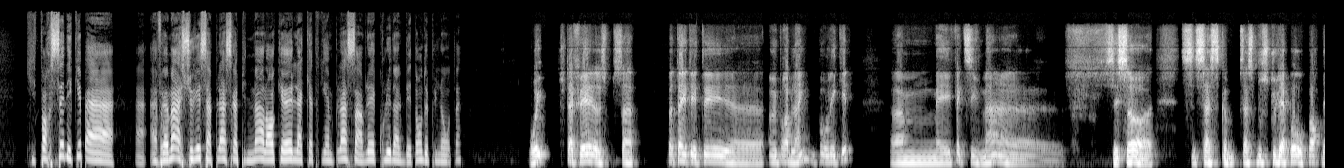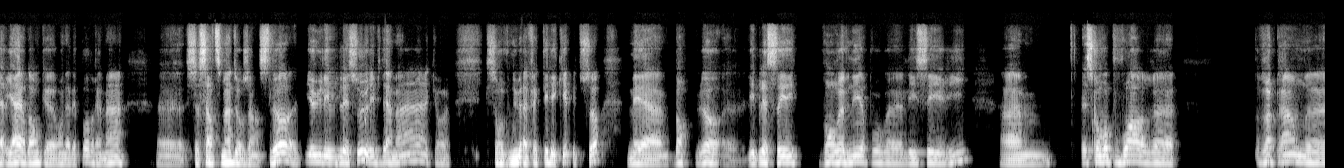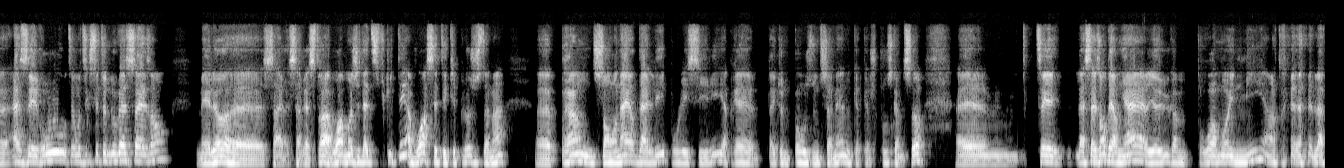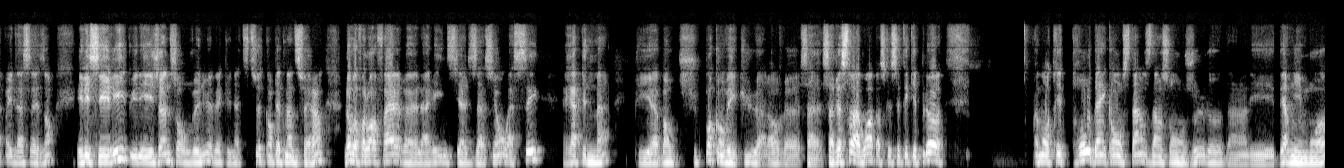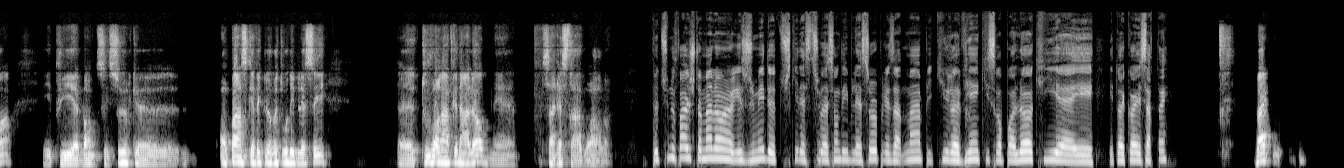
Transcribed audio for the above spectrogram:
forçait l'équipe à, vraiment assurer sa place rapidement alors que la quatrième place semblait couler dans le béton depuis longtemps? Oui, tout à fait. Ça peut-être été euh, un problème pour l'équipe, Euh, mais effectivement, euh, c'est ça. Ça ça se bousculait pas aux portes derrière, donc on n'avait pas vraiment ce sentiment d'urgence-là. Il y a eu les blessures, évidemment, qui, ont- qui sont venues affecter l'équipe et tout ça. Mais bon, là, les blessés vont revenir pour les séries. Est-ce qu'on va pouvoir reprendre euh, à zéro? On dit que c'est une nouvelle saison, mais là, euh, ça, restera à voir. Moi, j'ai de la difficulté à voir cette équipe-là, justement, euh, prendre son air d'aller pour les séries après peut-être une pause d'une semaine ou quelque chose comme ça. La saison dernière, il y a eu comme trois mois et demi entre la fin de la saison et les séries, puis les jeunes sont revenus avec une attitude complètement différente. Là, il va falloir faire la réinitialisation assez rapidement. Puis, euh, bon, je ne suis pas convaincu. Alors, euh, ça, restera à voir parce que cette équipe-là a montré trop d'inconstance dans son jeu là, dans les derniers mois. Et puis, euh, bon, c'est sûr que on pense qu'avec le retour des blessés, tout va rentrer dans l'ordre, mais ça restera à voir. Là. peux-tu nous faire justement là, un résumé de tout ce qui est la situation des blessures présentement, puis qui revient, qui ne sera pas là, qui est, un cas incertain? Bien,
